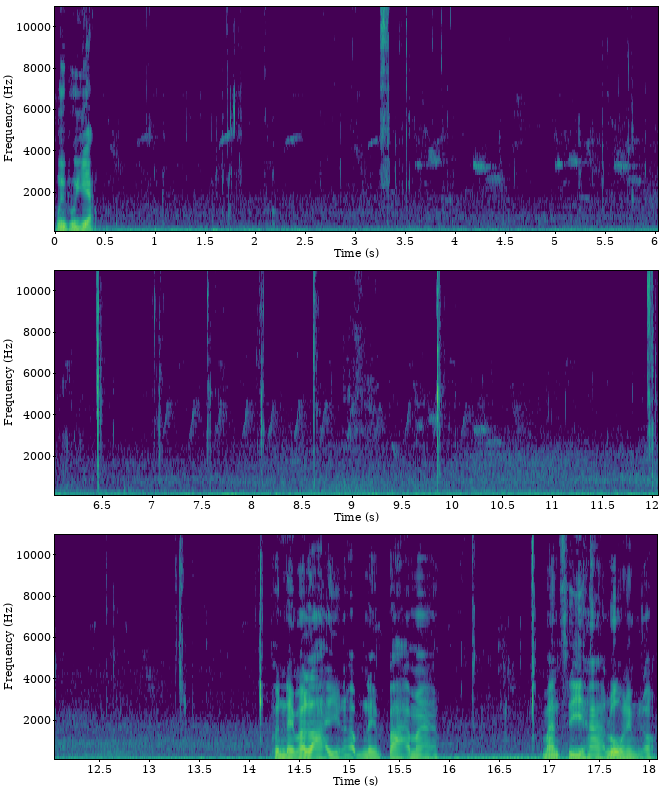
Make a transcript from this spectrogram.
มือผู้แย่ง เพิ่นได้มาหลายอยู่นะครับในปลามากมันสี่หาโลนี่พี่น้อง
